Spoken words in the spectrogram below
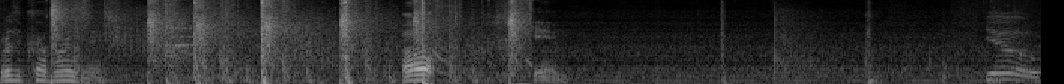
Where the crap are they? Oh, game. Yo.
